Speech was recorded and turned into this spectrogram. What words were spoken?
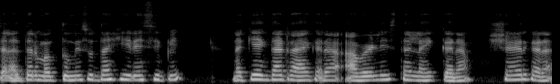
चला तर मग तुम्ही सुद्धा ही रेसिपी नक्की एकदा ट्राय करा. आवडलीच तर लाईक करा शेअर करा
